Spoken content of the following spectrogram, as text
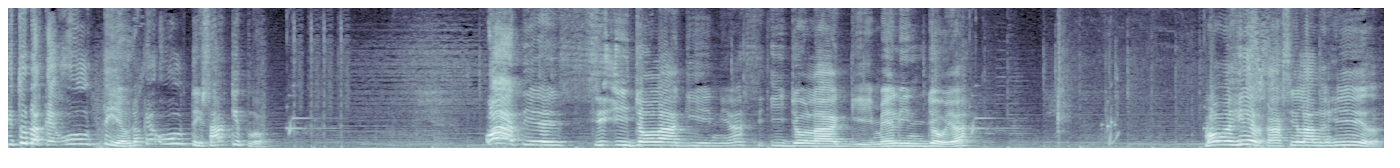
itu udah kayak ulti ya, udah kayak ulti sakit loh. Wah, tis si hijau lagi ini ya, si hijau lagi, Melinjo ya. Mau ngeheal, kasihlah ngeheal.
